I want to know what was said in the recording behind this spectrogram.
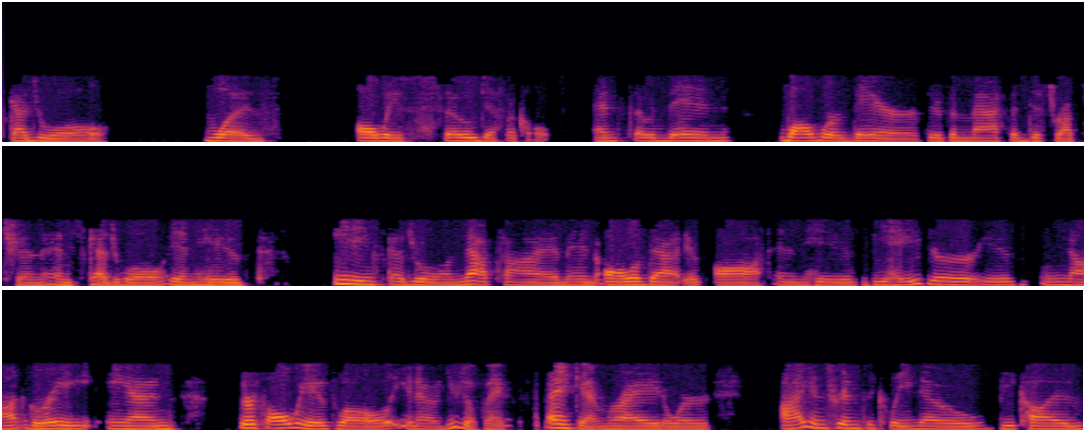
schedule was always so difficult and so then while we're there, there's a massive disruption in schedule in his eating schedule and nap time and mm-hmm. all of that is off and his behavior is not great. And there's always, well, you know, you just think spank him, right? Or I intrinsically know because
